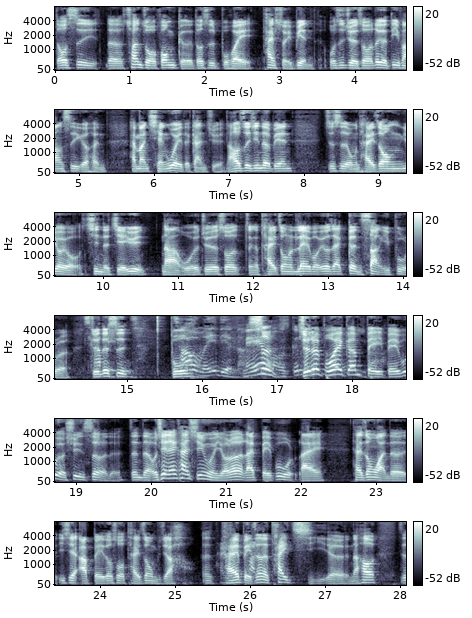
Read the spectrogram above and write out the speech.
都是的穿着风格都是不会太随便的。我是觉得说那个地方是一个很还蛮前卫的感觉。然后最近那边。就是我们台中又有新的捷运，那我就觉得说整个台中的 level 又在更上一步了，绝对是不差我们一点呐，是绝对不会跟北北部有逊色的，真的。我前天看新闻，有了来北部来台中玩的一些阿伯都说台中比较好，呃，台北真的太挤了，然后这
